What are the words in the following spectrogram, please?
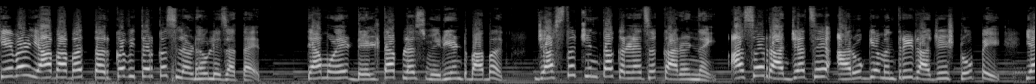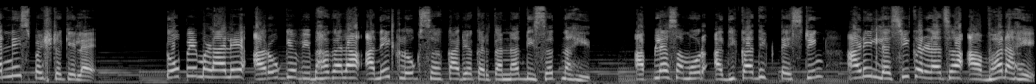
केवळ याबाबत तर्कवितर्कच लढवले जात आहेत. त्यामुळे डेल्टा प्लस व्हेरियंट बाबत जास्त चिंता करण्याचं कारण नाही असं राज्याचे आरोग्य मंत्री राजेश टोपे यांनी स्पष्ट केलंय. टोपे म्हणाले आरोग्य विभागाला अनेक लोक सहकार्य करताना दिसत नाहीत. आपल्यासमोर अधिकाधिक टेस्टिंग आणि लसीकरणाचं आव्हान आहे.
